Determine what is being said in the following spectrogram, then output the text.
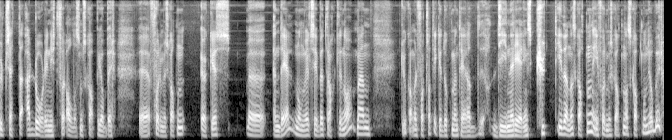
Budsjettet er dårlig nytt for alle som skaper jobber. Eh, formuesskatten økes en del, noen vil si betraktelig nå. men du kan vel fortsatt ikke dokumentere at din regjerings kutt i denne skatten, i formuesskatten, har skapt noen jobber?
